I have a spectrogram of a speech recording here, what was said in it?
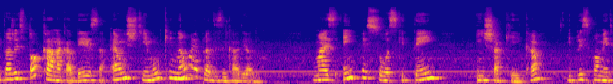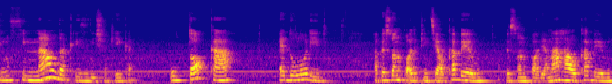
Então, a gente tocar na cabeça é um estímulo que não é para desencadear dor. Mas em pessoas que têm enxaqueca, e principalmente no final da crise de enxaqueca, o tocar é dolorido. A pessoa não pode pentear o cabelo, a pessoa não pode amarrar o cabelo,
